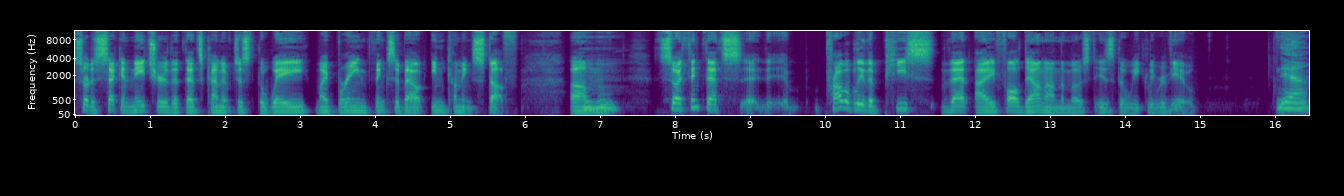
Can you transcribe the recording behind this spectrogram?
sort of second nature that that's kind of just the way my brain thinks about incoming stuff. Um, Mhm. So I think that's uh, probably the piece that I fall down on the most is the weekly review. Yeah.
